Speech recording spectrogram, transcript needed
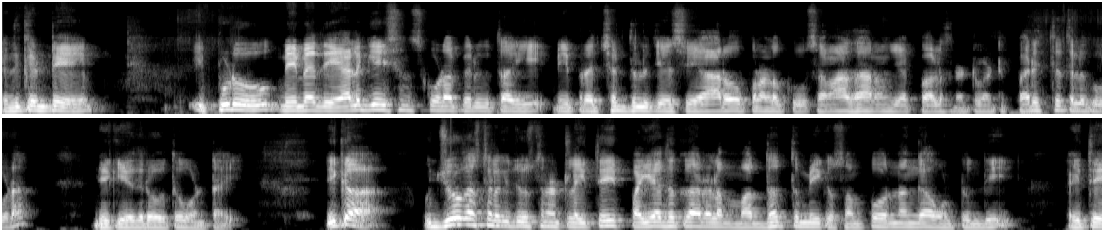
ఎందుకంటే ఇప్పుడు మీ మీద ఎలిగేషన్స్ కూడా పెరుగుతాయి. మీ ప్రత్యర్థులు చేసే ఆరోపణలకు సమాధానం చెప్పాల్సినటువంటి పరిస్థితులు కూడా మీకు ఎదురవుతూ ఉంటాయి. ఇక ఉద్యోగస్తులకు చూసినట్లయితే పై అధికారుల మద్దతు మీకు సంపూర్ణంగా ఉంటుంది. అయితే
